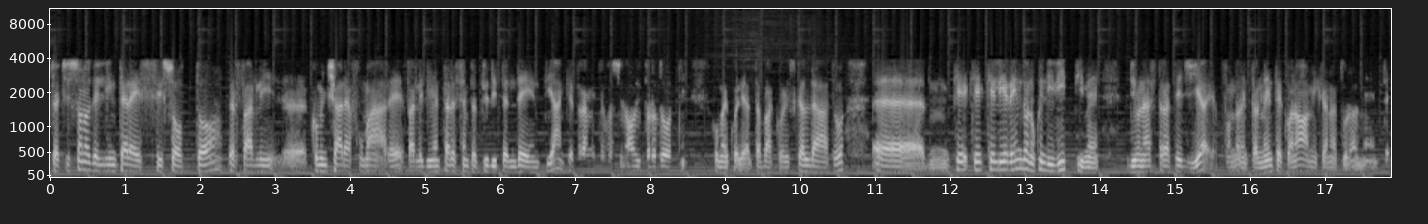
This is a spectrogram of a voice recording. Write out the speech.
cioè ci sono degli interessi sotto per farli eh, cominciare a fumare, farli diventare sempre più dipendenti, anche tramite questi nuovi prodotti come quelli al tabacco riscaldato, eh, che, che, che li rendono quindi vittime di una strategia fondamentalmente economica naturalmente.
